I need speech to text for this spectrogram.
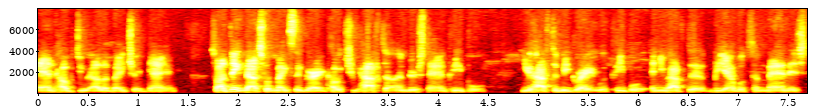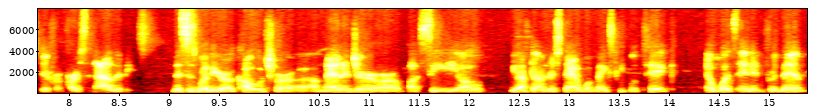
and helped you elevate your game. So I think that's what makes a great coach. You have to understand people. You have to be great with people and you have to be able to manage different personalities. This is whether you're a coach or a manager or a, CEO, you have to understand what makes people tick and what's in it for them.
